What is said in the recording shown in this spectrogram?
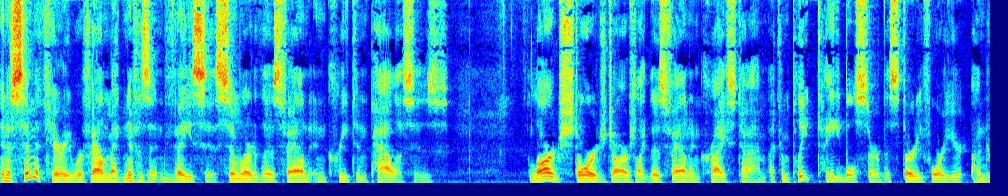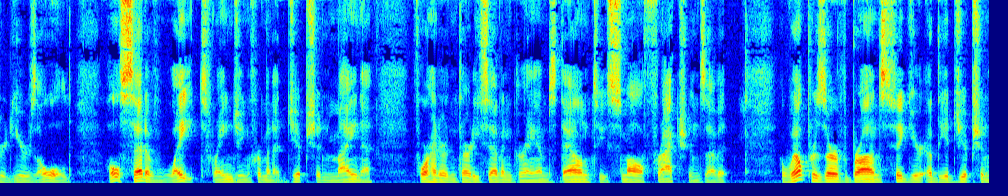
In a cemetery were found magnificent vases similar to those found in Cretan palaces, large storage jars like those found in Christ's time, a complete table service 3,400 years old, a whole set of weights ranging from an Egyptian mina, 437 grams, down to small fractions of it, a well preserved bronze figure of the Egyptian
